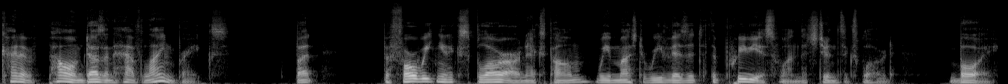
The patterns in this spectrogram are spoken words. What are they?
kind of poem doesn't have line breaks? But before we can explore our next poem, we must revisit the previous one that students explored Boy.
